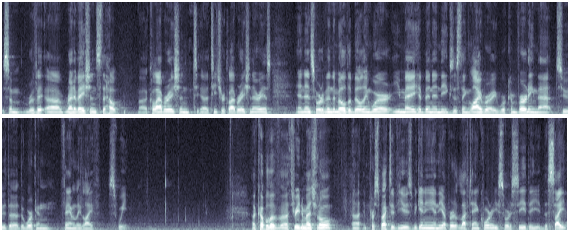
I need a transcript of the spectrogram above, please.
Some revi- uh, renovations to help uh, collaboration, t- uh, teacher collaboration areas. And then sort of in the middle of the building where you may have been in the existing library, we're converting that to the, the work and family life suite. A couple of uh, three-dimensional uh, perspective views beginning in the upper left-hand corner. You sort of see the, the site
